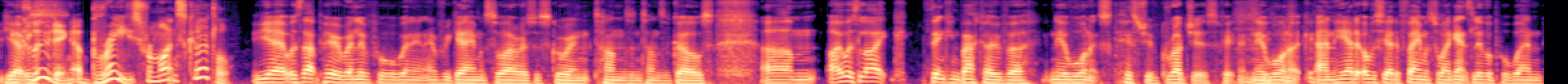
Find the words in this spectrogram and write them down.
Yeah, it was- including a brace from Martin Skrtel. Yeah, it was that period when Liverpool were winning every game and Suarez was scoring tons and tons of goals. Um, I was like thinking back over Neil Warnock's history of grudges, Neil Warnock, and he had obviously had a famous one against Liverpool when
